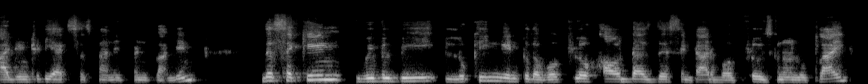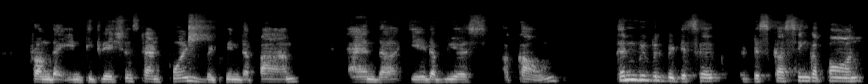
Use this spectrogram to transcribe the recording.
identity access management plugin. The second, we will be looking into the workflow. How does this entire workflow is going to look like from the integration standpoint between the PAM and the AWS account? Then we will be dis discussing upon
